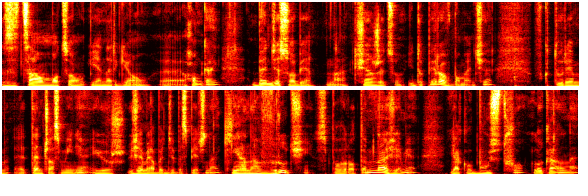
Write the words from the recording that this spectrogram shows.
z całą mocą i energią e, Honkai będzie sobie na Księżycu. I dopiero w momencie, w którym e, ten czas minie, już Ziemia będzie bezpieczna, Kiana wróci z powrotem na Ziemię jako bóstwo lokalne,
